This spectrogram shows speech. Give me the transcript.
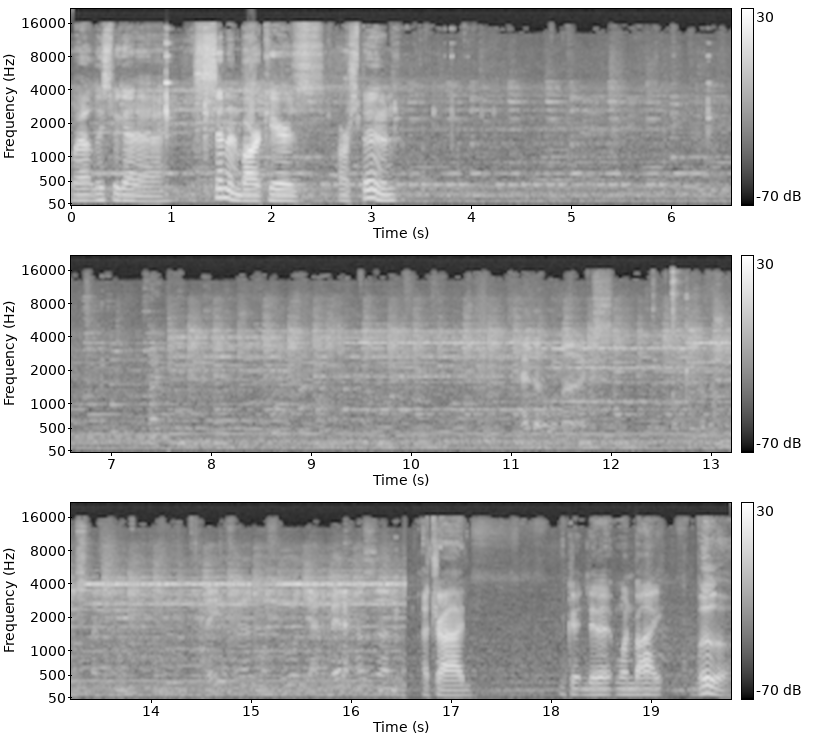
Well, at least we got a cinnamon bark here as our spoon. I tried. Couldn't do it. One bite. Ugh.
